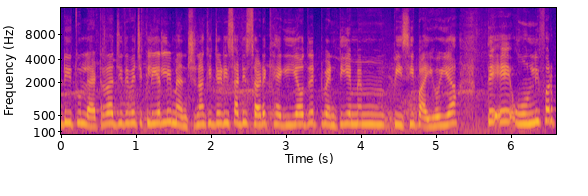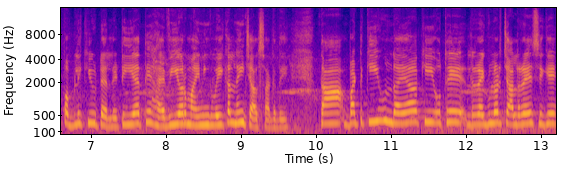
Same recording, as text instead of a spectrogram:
ਡੀ ਤੋਂ ਲੈਟਰ ਆ, ਜਿਹਦੇ ਵਿੱਚ ਕਲੀਅਰਲੀ ਮੈਂਸ਼ਨ ਆ ਕਿ ਜਿਹੜੀ ਸਾਡੀ ਸੜਕ ਹੈਗੀ ਆ, ਉਹਦੇ 20 mm ਪੀਸੀ ਪਾਈ ਹੋਈ ਆ, ਤੇ ਇਹ ਓਨਲੀ ਫॉर ਪਬਲਿਕ ਯੂਟਿਲਿਟੀ ਹੈ ਤੇ ਹੈਵੀ ਔਰ ਮਾਈਨਿੰਗ ਵਹੀਕਲ ਨਹੀਂ ਚੱਲ ਸਕਦੇ। ਤਾਂ ਬਟ ਕੀ ਹੁੰਦਾ ਆ ਕਿ ਉਥੇ ਰੈਗੂਲਰ ਚੱਲ ਰਹੇ ਸੀਗੇ,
